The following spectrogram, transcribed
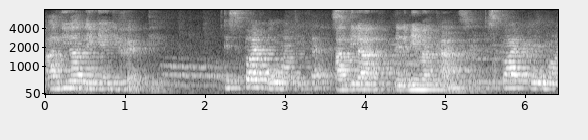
al di là dei miei difetti, despite all my defects, al di là delle mie mancanze, despite all my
